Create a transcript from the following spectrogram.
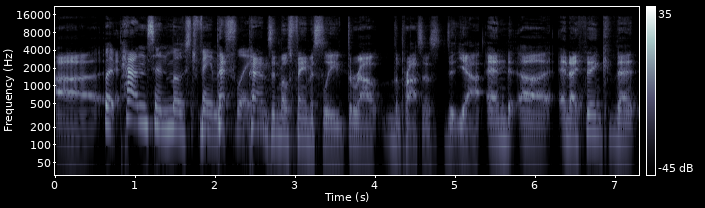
uh, But Pattinson most famously. Pattinson most famously throughout the process, yeah, and uh, and I think that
